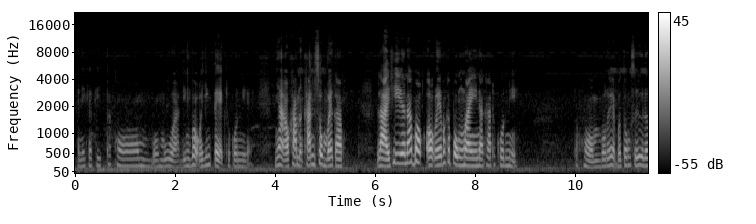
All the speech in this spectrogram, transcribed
อันนี้ก็พริกผักหอมบัวบัวยิ่งบอกก็ยิ่งแตกทุกคนนี่แหละย่าเอาคำคั้นส้มไว้กับ หลายที่แล้วนะบอกออกเลยมันกระปงใหม่นะคะ ทุกคนนี่ ผักหอมบอกเลยบ่ต้องซื้อเล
